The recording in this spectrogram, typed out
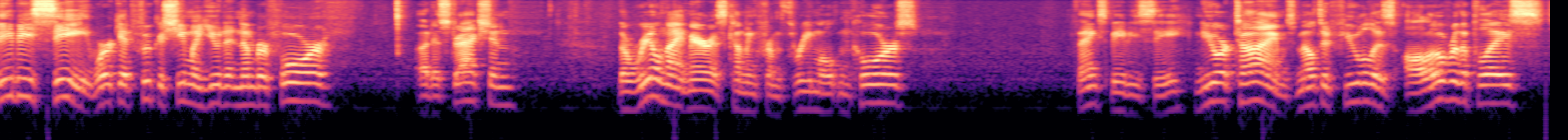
BBC, work at Fukushima unit number 4, a distraction. The real nightmare is coming from three molten cores. Thanks, BBC. New York Times, melted fuel is all over the place.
